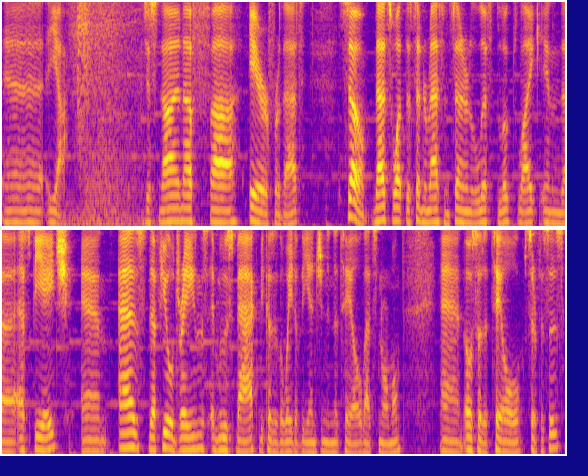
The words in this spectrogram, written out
uh, yeah. Just not enough uh, air for that. So, that's what the center mass and center lift looked like in the SPH, and as the fuel drains, it moves back because of the weight of the engine in the tail, that's normal, and also the tail surfaces.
